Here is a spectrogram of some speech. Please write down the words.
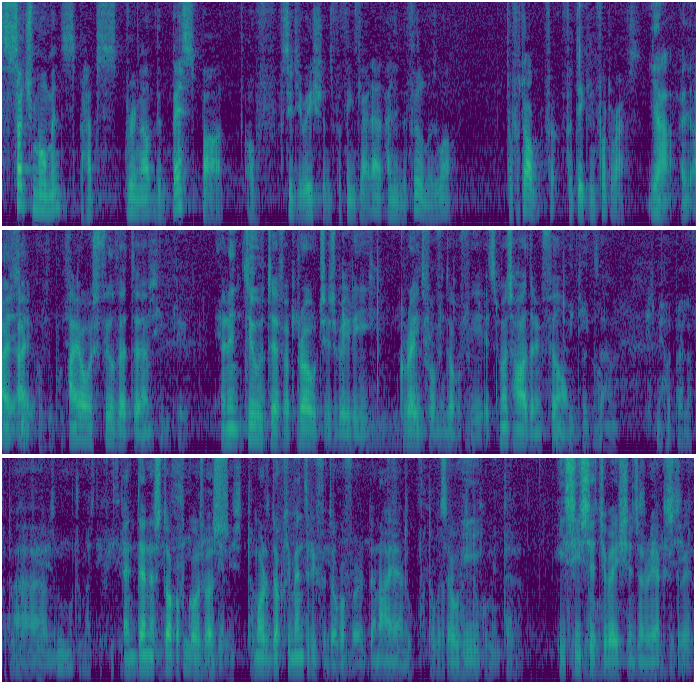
Such moments perhaps bring out the best part of situations for things like that, and in the film as well, for for, for taking photographs. Yeah, I I, I, I always feel that um, an intuitive approach is really great for photography. It's much harder in film, but. Um, um, and Dennis Stock, of course, was more a documentary photographer than I am. So he, he sees situations and reacts to it.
